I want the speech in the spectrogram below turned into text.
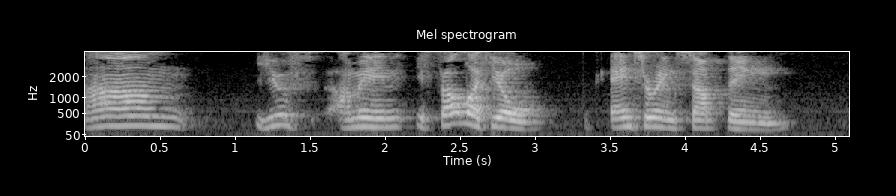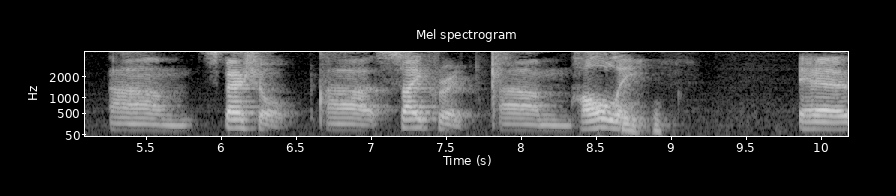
Um, you've, I mean, it felt like you're entering something um, special, uh, sacred, um, holy. uh,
